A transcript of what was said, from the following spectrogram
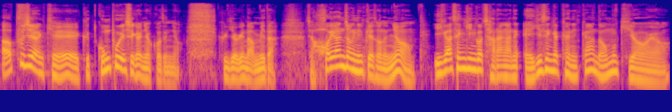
아프지 않게 그 공포의 시간이었거든요. 그 기억이 납니다. 자, 허연정님께서는요, 이가 생긴 거 자랑하는 애기 생각하니까 너무 귀여워요.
